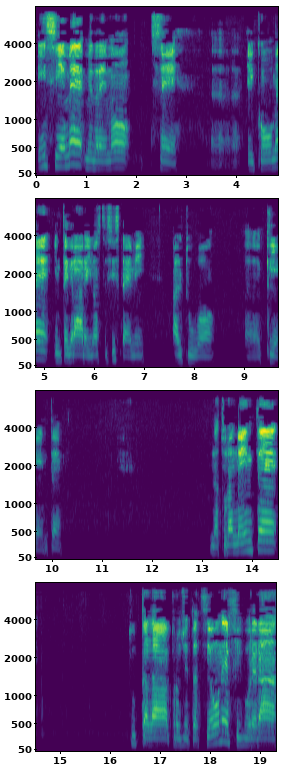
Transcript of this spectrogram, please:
Insieme vedremo se eh, e come integrare i nostri sistemi al tuo eh, cliente. Naturalmente tutta la progettazione figurerà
